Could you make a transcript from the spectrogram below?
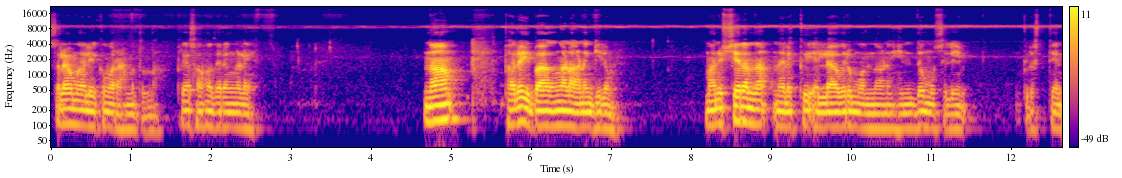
അസ്സാം വലൈക്കും വരഹമത്തുള്ള പ്രിയ സഹോദരങ്ങളെ നാം പല വിഭാഗങ്ങളാണെങ്കിലും മനുഷ്യരെന്ന നിലയ്ക്ക് എല്ലാവരും ഒന്നാണ്. ഹിന്ദു മുസ്ലിം ക്രിസ്ത്യൻ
